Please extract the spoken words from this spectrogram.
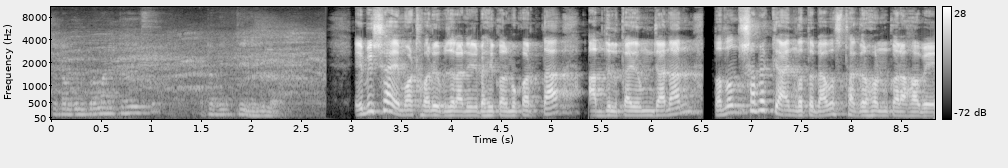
সেটা ভুল প্রমাণিত হয়েছে। এ বিষয়ে মঠবাড়ি উপজেলা নির্বাহী কর্মকর্তা আব্দুল কাইম জানান, তদন্ত সাপেক্ষে আইনগত ব্যবস্থা গ্রহণ করা হবে।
